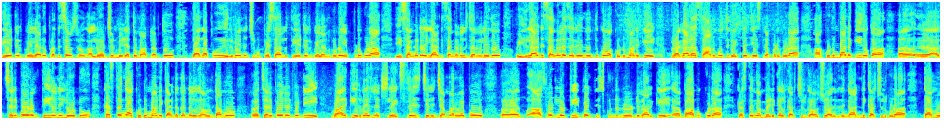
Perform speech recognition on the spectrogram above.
థియేటర్కి వెళ్ళాడు. ప్రతి సంవత్సరం అల్లు అర్జున్ మీడియాతో మాట్లాడుతూ దాదాపు ఇరవై నుంచి ముప్పై సార్లు థియేటర్కి వెళ్ళాను ఎప్పుడు కూడా ఈ సంఘటన ఇలాంటి సంఘటనలు జరగలేదు. ఇలాంటి సంఘటన జరిగినందుకు ఆ కుటుంబానికి ప్రగాఢ సానుభూతి వ్యక్తం చేసినప్పుడు కూడా ఆ కుటుంబానికి ఇది ఒక చనిపోవడం తీరని లోటు. ఖచ్చితంగా ఆ కుటుంబానికి అండదండలుగా ఉంటాము. చనిపోయినటువంటి వారికి ఇరవై ఐదు లక్షల ఎక్స్రే చెల్లించాము. మరోవైపు హాస్పిటల్లో ట్రీట్మెంట్ తీసుకుంటున్నటువంటి వారికి బాబుకు కూడా ఖచ్చితంగా మెడికల్ ఖర్చులు కావచ్చు. అదేవిధంగా అన్ని ఖర్చులు కూడా తాము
